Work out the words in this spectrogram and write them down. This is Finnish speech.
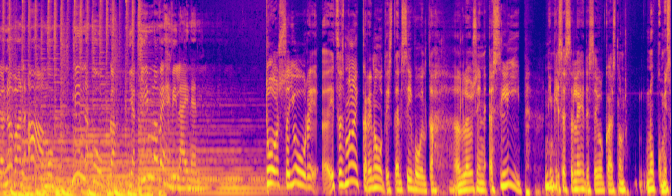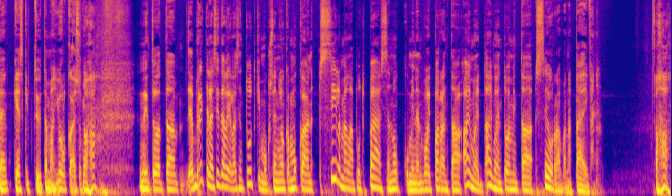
Radio Novan aamu. Minna Kuukka ja Kimmo Vehviläinen. Tuossa juuri äh, itse asiassa Maikkarin uutisten sivuilta löysin Sleep-nimisessä lehdessä julkaistun nukkumiseen keskittyy tämä julkaisu. Aha. Niin tuota, brittiläis-italialaisen tutkimuksen, jonka mukaan silmälaput päässä nukkuminen voi parantaa aivojen, aivojen toimintaa seuraavana päivänä. Aha.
